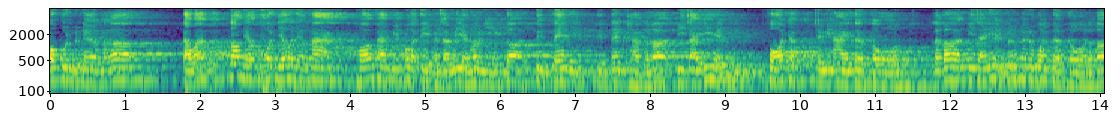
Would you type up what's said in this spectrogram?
อบอุ่นเหมือนเดิมแล้วก็แต่ว่ารอบนี้คนเยอะกว่าเดิมมาก เพราะแฟนมีปกติมันจะไม่เยอะเท่านี้ ก็ตื่นเต้นตื่นเต้นครับ แล้วก็ดีใจที่เห็น โฟร์ธกับเจมินายเติบโต แล้วก็ดีใจที่เห็นเพื่อนๆทุกคนเติบโต แล้วก็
